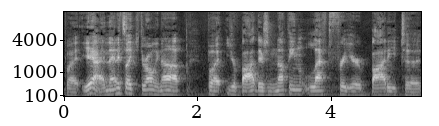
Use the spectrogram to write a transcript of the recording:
But yeah, and then it's like throwing up, but your body there's nothing left for your body to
